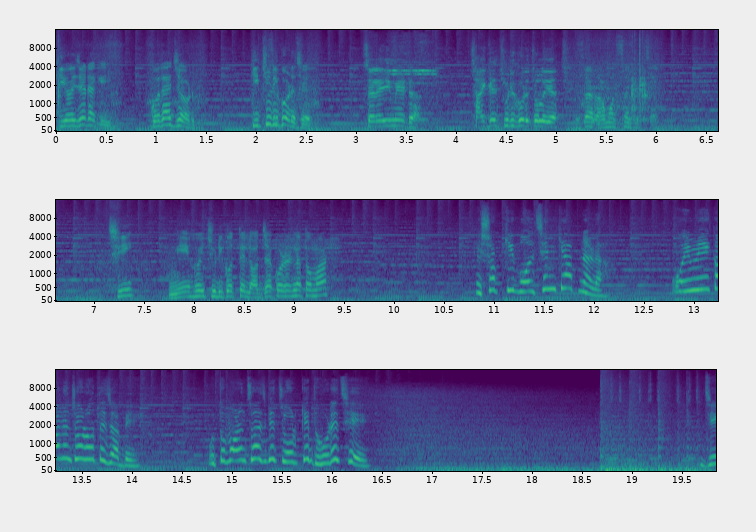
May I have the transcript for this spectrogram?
কি হয়েছে এটা কি? কোথায় চোর? কি চুরি করেছে? স্যার এই মেয়েটা সাইকেল চুরি করে চলে যাচ্ছে। স্যার আমার সাইকেল স্যার। ছি মেয়ে হয়ে চুরি করতে লজ্জা করে না তোমার? এসব কি বলছেন কি আপনারা? ওই মেয়ে কেন চোর হতে যাবে? ও তো বরঞ্চ আজকে চোরকে ধরেছে। যে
